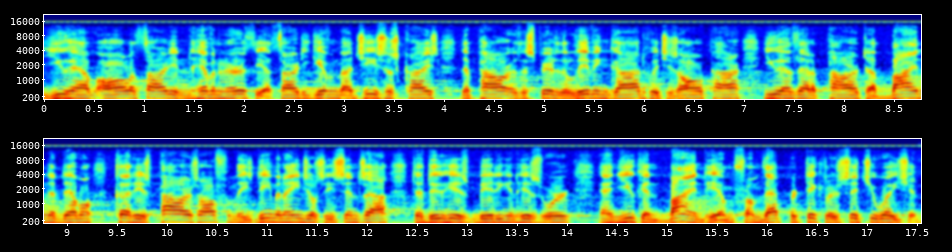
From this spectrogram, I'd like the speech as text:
you have all authority in heaven and earth, the authority given by Jesus Christ, the power of the Spirit of the living God, which is all power. You have that power to bind the devil, cut his powers off from these demon angels he sends out to do his bidding and his work, and you can bind him from that particular situation.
